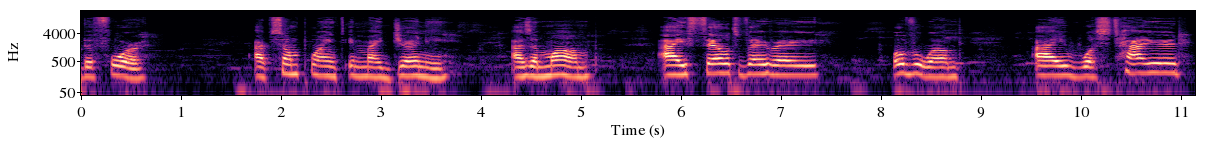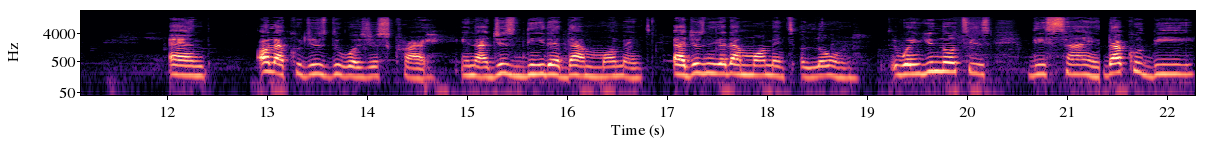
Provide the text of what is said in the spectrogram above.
before at some point in my journey as a mom, I felt very, very overwhelmed. I was tired, and all I could just do was just cry. And I just needed that moment. I just needed that moment alone. When you notice these signs, that could be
